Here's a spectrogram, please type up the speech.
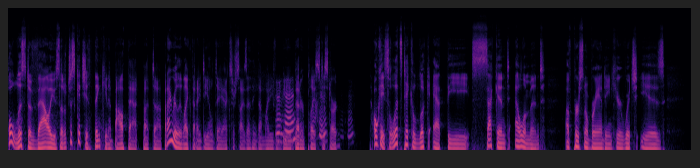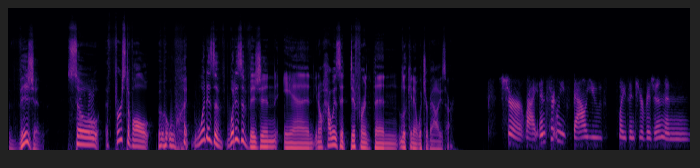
whole list of values that'll just get you thinking about that. But uh, but I really like that ideal day exercise. I think that might even mm-hmm. be a mm-hmm. better place mm-hmm. to start. Mm-hmm. Okay, so let's take a look at the second element of personal branding here, which is vision. So, mm-hmm. first of all, what what is a what is a vision, and you know how is it different than looking at what your values are? Sure, right, and certainly values plays into your vision, and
